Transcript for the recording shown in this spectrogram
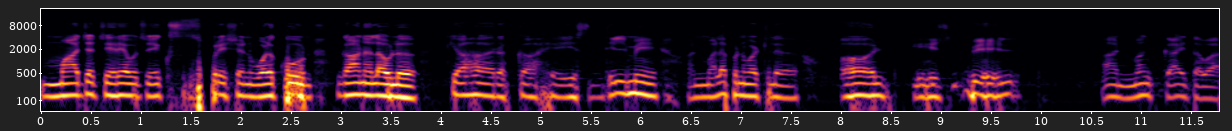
माझ्या चेहऱ्यावरचं एक्सप्रेशन वळखून गाणं लावलं. क्या रक्का है इस दिल में? आणि मला पण वाटलं ऑल इज वेल आणि मग काय तवा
